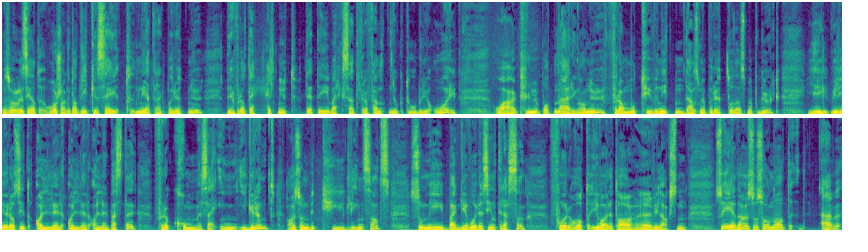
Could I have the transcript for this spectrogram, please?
men så vil jeg si at Årsaken til at vi ikke sier nedtrekk på rødt nå, det er fordi at det er helt nytt. Dette er iverksatt fra 15.10 i år. Og jeg har tro på at næringa nå, fram mot 2019, de som er på rødt og de som er på gult, vil gjøre sitt aller, aller, aller beste for å komme seg inn i grønt. Altså en betydelig innsats som er i begge våre interesser for å ivareta eh, villaksen. Så er det altså sånn at jeg,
